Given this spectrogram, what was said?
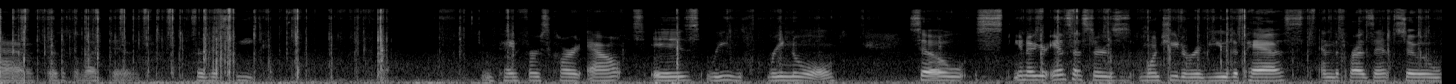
have for the collective for this week? Okay, first card out is re- renewal. So, you know, your ancestors want you to review the past and the present so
